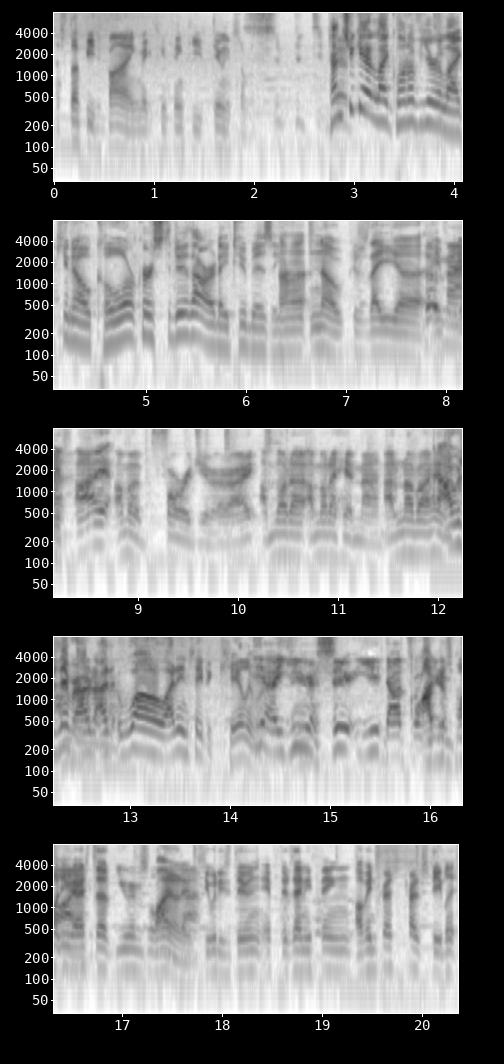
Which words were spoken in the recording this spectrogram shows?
the stuff he's buying makes me think he's doing something. S- d- d- Can't you get, like, one of your, like, you know, co-workers to do that, or are they too busy? Uh, no, because they uh. Look, if- man, if- I I'm a forager, all right. I'm not a I'm not a hitman. I don't know about him. I was I'm never. not I, a I, hitman. whoa! I didn't say to kill him. Yeah, you you. That's what I you just want you guys implied. to you spy implied on it, that. see what he's doing. If there's anything of interest, try to steal it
